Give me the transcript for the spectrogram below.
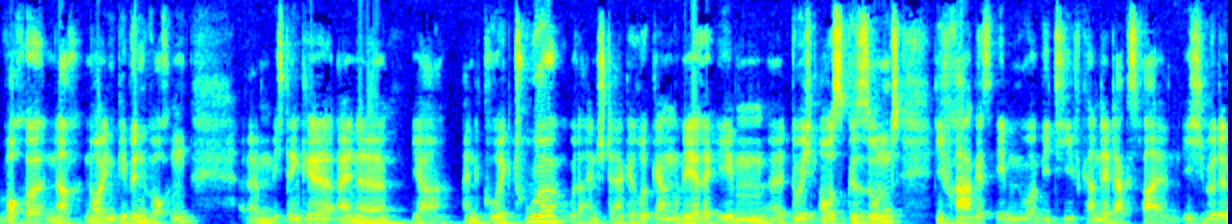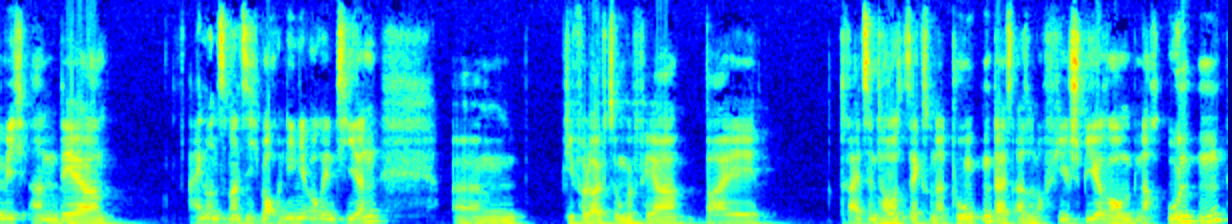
Verlustwoche nach neun Gewinnwochen. Ähm, ich denke, eine, ja, eine Korrektur oder ein stärkerer Rückgang wäre eben äh, durchaus gesund. Die Frage ist eben nur, wie tief kann der DAX fallen? Ich würde mich an der 21-Wochen-Linie orientieren. Ähm, die verläuft so ungefähr bei 13.600 Punkten. Da ist also noch viel Spielraum nach unten.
